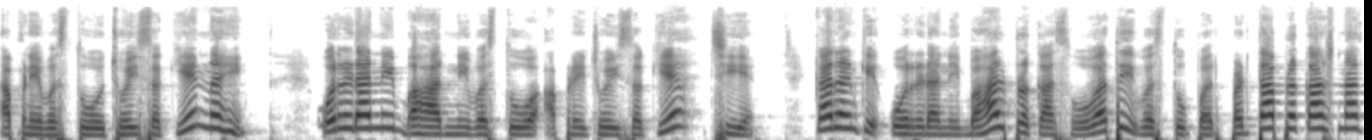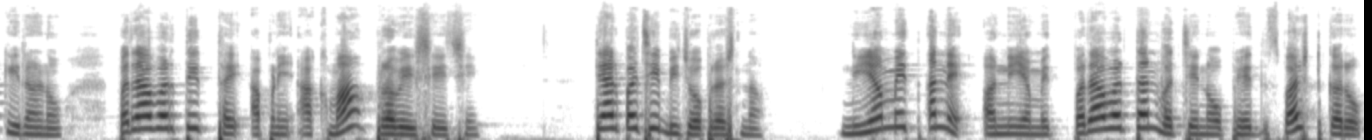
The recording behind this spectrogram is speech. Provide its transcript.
આપણે વસ્તુઓ જોઈ શકીએ નહીં. ઓરડાની બહારની વસ્તુઓ આપણે જોઈ શકીએ છીએ. કારણ કે ઓરડાની બહાર પ્રકાશ હોવાથી વસ્તુ પર પડતા પ્રકાશના કિરણો પરાવર્તિત થઈ આપણી આંખમાં પ્રવેશે છે. ત્યાર પછી બીજો પ્રશ્ન. નિયમિત અને અનિયમિત પરાવર્તન વચ્ચેનો ભેદ સ્પષ્ટ કરો.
